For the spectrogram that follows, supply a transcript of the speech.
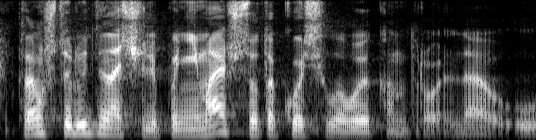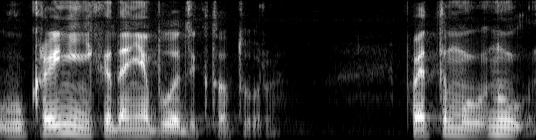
потому что люди начали понимать, что такое силовой контроль, да, в Украине никогда не было диктатуры, поэтому, ну,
